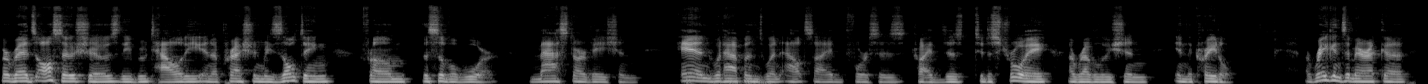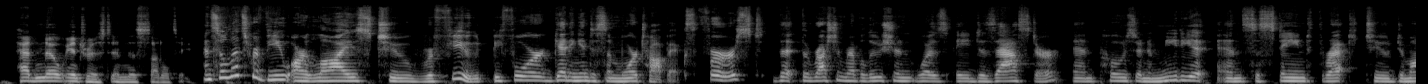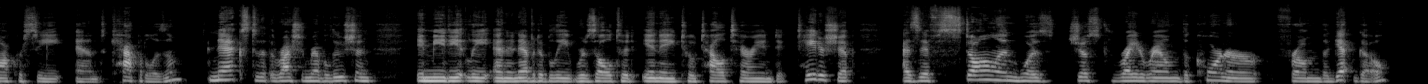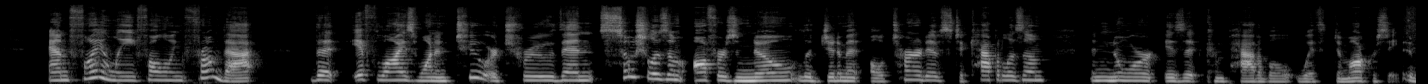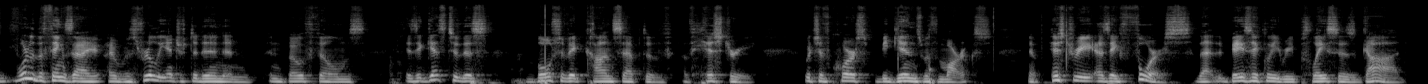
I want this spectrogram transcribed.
But Reds also shows the brutality and oppression resulting from the Civil War, mass starvation, and what happens when outside forces try to destroy a revolution in the cradle. Reagan's America had no interest in this subtlety. And so let's review our lies to refute before getting into some more topics. First, that the Russian Revolution was a disaster and posed an immediate and sustained threat to democracy and capitalism. Next, that the Russian Revolution immediately and inevitably resulted in a totalitarian dictatorship, as if Stalin was just right around the corner from the get go. And finally, following from that, that if lies one and two are true, then socialism offers no legitimate alternatives to capitalism, nor is it compatible with democracy. One of the things I, I was really interested in, in in both films is it gets to this Bolshevik concept of, of history, which of course begins with Marx. Now, history as a force that basically replaces God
